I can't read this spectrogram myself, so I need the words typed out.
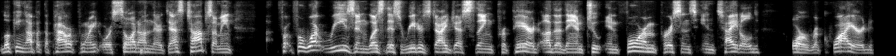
looking up at the PowerPoint or saw it on their desktops. I mean, for, for what reason was this Reader's Digest thing prepared other than to inform persons entitled or required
